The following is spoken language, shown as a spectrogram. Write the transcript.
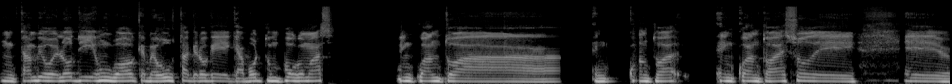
en cambio, Velotti es un jugador que me gusta, creo que, que aporta un poco más en cuanto a en cuanto a en cuanto a eso de eh,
